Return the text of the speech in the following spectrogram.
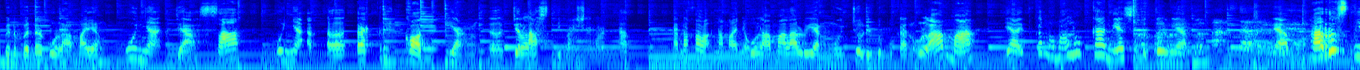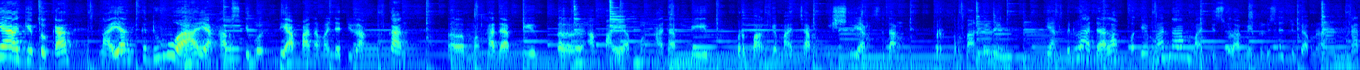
benar-benar ulama yang punya jasa punya uh, track record yang uh, jelas di masyarakat. Karena kalau namanya ulama lalu yang muncul itu bukan ulama, ya itu kan memalukan ya sebetulnya. Ya harusnya gitu kan. Nah, yang kedua yang harus di, di apa namanya dilakukan uh, menghadapi uh, apa ya menghadapi berbagai macam isu yang sedang berkembang ini. Yang kedua adalah bagaimana Majelis Ulama Indonesia juga melakukan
